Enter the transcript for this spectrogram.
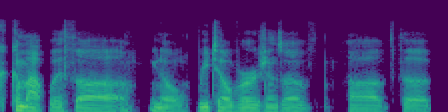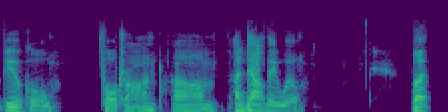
could come out with uh you know retail versions of of the vehicle Voltron. Um, I doubt they will, but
